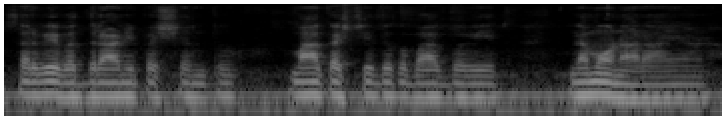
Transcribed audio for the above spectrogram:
सर्वे भद्राणी पश्यंतु माँ कश्चित दुख भाग भवेद नमो नारायण।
